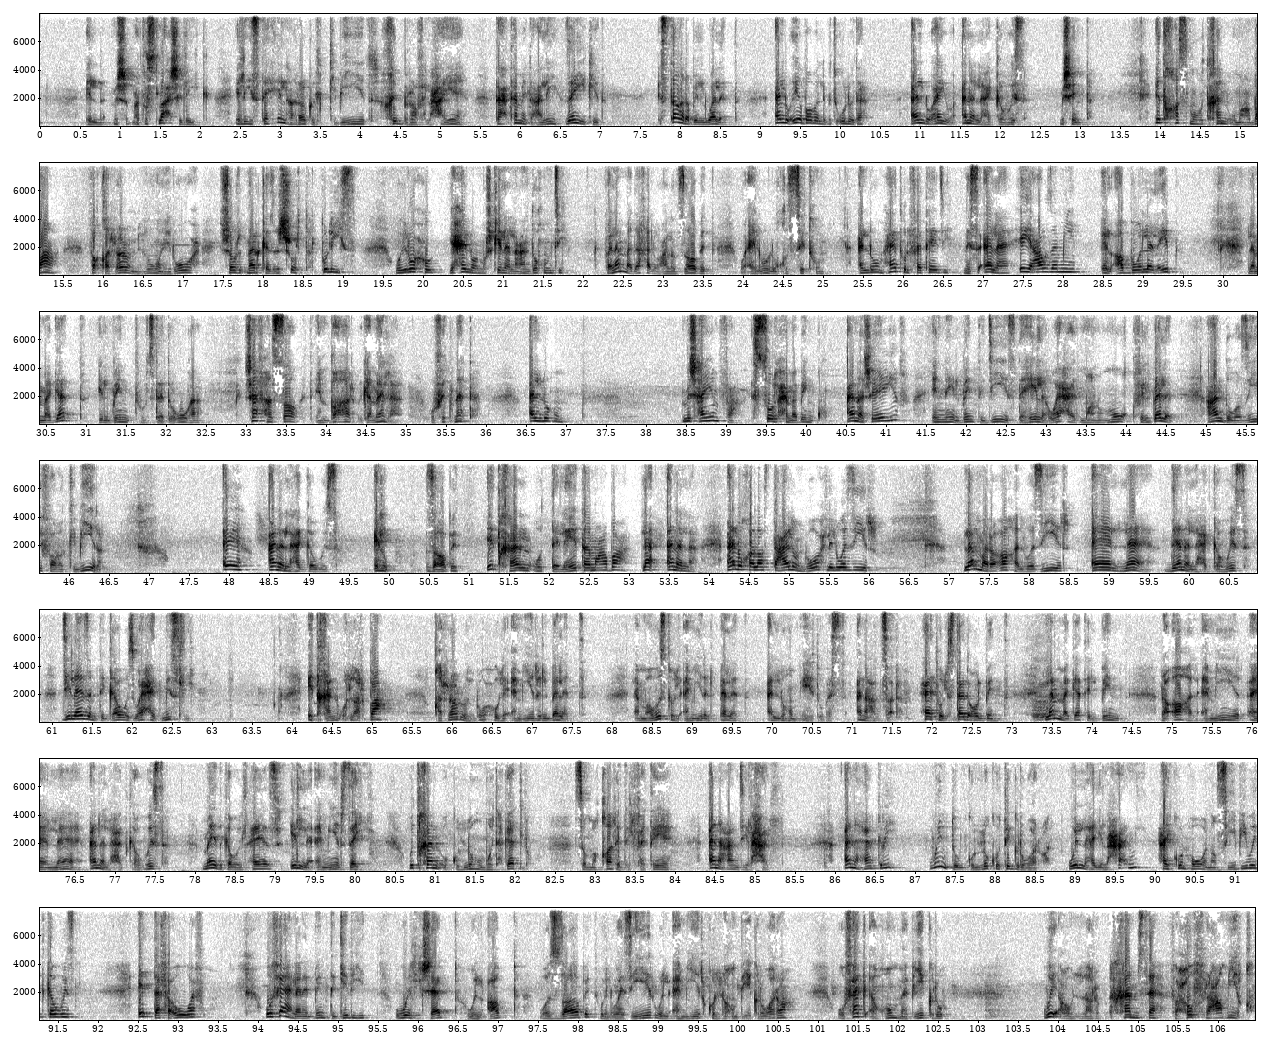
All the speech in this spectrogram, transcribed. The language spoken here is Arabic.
اللي مش ما تصلحش ليك. اللي يستاهلها راجل كبير خبرة في الحياة تعتمد عليه زي كده. استغرب الولد. قال له إيه يا بابا اللي بتقوله ده؟ قال له أيوه أنا اللي هتجوزها مش أنت. اتخاصموا واتخانقوا مع بعض فقرروا إن هو يروح مركز الشرطة البوليس ويروحوا يحلوا المشكلة اللي عندهم دي. فلما دخلوا على الضابط وقالوا له قصتهم قال لهم هاتوا الفتاة دي نسألها هي عاوزة مين الأب ولا الابن؟ لما جت البنت واستدعوها شافها الضابط انبهر بجمالها وفتنتها قال لهم مش هينفع الصلح ما بينكم أنا شايف إن البنت دي يستاهلها واحد مرموق في البلد عنده وظيفة كبيرة. إيه أنا اللي هتجوزها. الظابط اتخانقوا التلاتة مع بعض. لا أنا لا. قالوا خلاص تعالوا نروح للوزير. لما رآها الوزير قال لا ده أنا اللي هتجوزها. دي لازم تتجوز واحد مثلي. اتخانقوا الأربعة. قرروا يروحوا لأمير البلد. لما وصلوا لأمير البلد قال لهم اهدوا بس أنا هتصرف. هاتوا استدعوا البنت. لما جت البنت رآها الأمير قال لا أنا اللي هتجوزها. ما يتجوزهاش إلا أمير زيي. واتخانقوا كلهم وتجادلوا. ثم قالت الفتاة أنا عندي الحل. أنا هجري وأنتم كلكم تجروا وراي واللي هيلحقني هيكون هو نصيبي ويتجوزني. اتفقوا ووافقوا. وفعلا البنت جريت والشاب والأب والضابط والوزير والأمير كلهم بيجروا وراها. وفجأة وهم بيجروا وقعوا الخمسة في حفرة عميقة.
